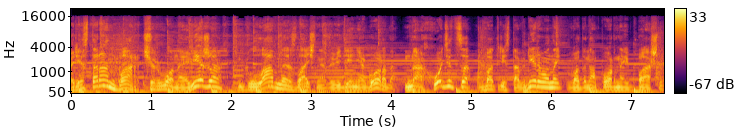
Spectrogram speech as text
Ресторан-бар «Червоная вежа» – главное злачное заведение города. Находится в отреставрированной водонапорной башне.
